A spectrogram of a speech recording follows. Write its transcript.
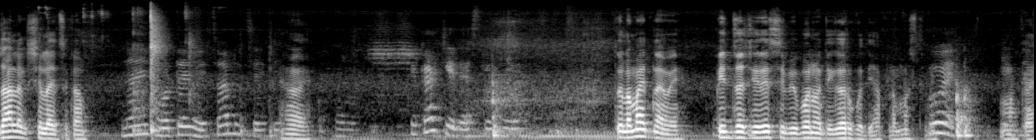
झालं शिलायचं काम? होय. तुला? माहीत नाही? पिझ्झाची रेसिपी बनवते घरगुती आपलं मस्त. मग काय?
